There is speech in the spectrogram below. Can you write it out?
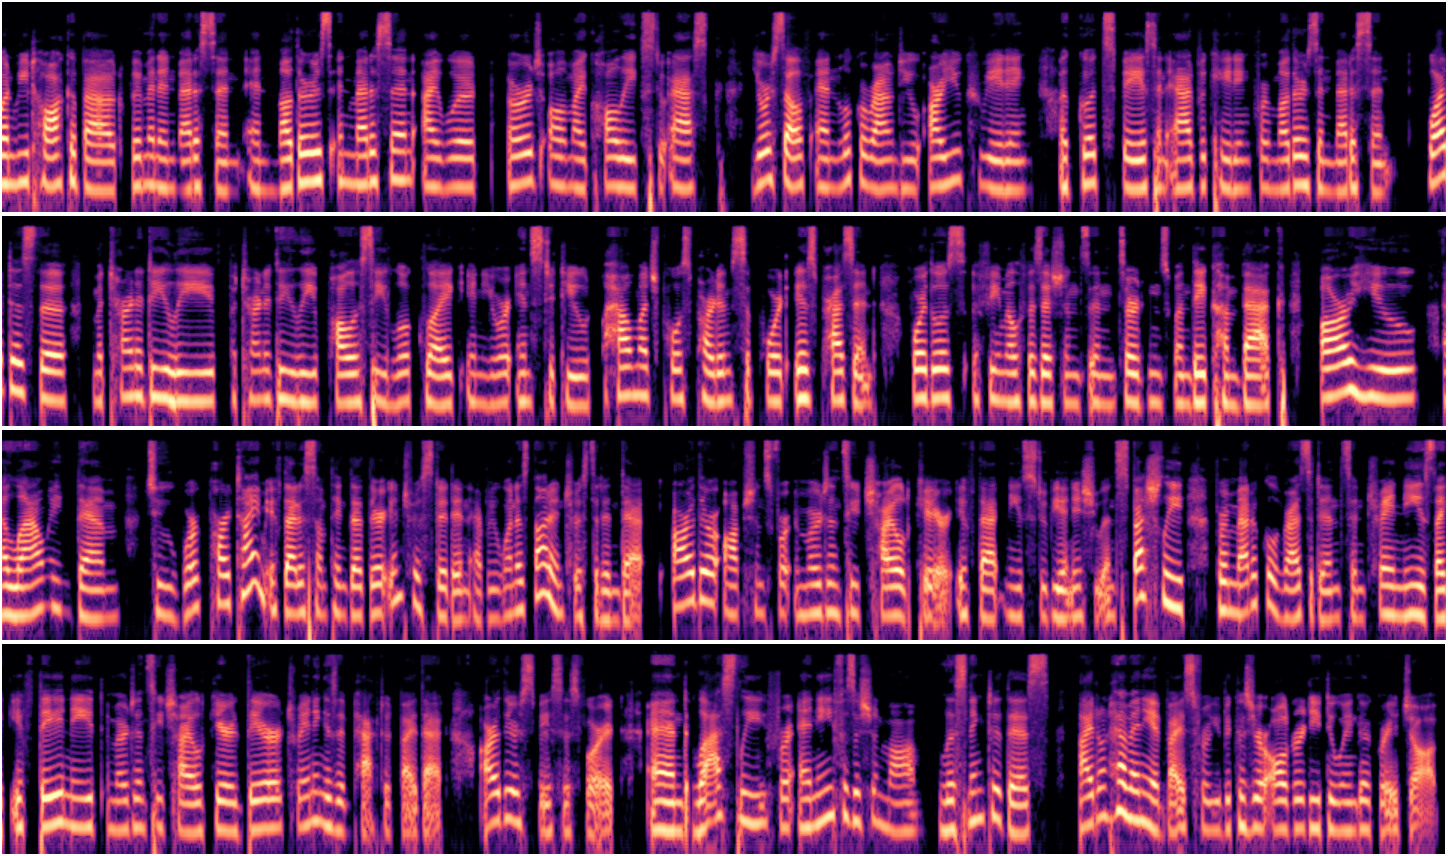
when we talk about women in medicine and mothers in medicine, I would urge all my colleagues to ask yourself and look around you are you creating a good space and advocating for mothers in medicine? what does the maternity leave, paternity leave policy look like in your institute? How much postpartum support is present for those female physicians and surgeons when they come back? Are you allowing them to work part time if that is something that they're interested in? Everyone is not interested in that. Are there options for emergency childcare if that needs to be an issue? And especially for medical residents and trainees, like if they need emergency childcare, their training is impacted by that. Are there spaces for it? And and lastly, for any physician mom listening to this, I don't have any advice for you because you're already doing a great job.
